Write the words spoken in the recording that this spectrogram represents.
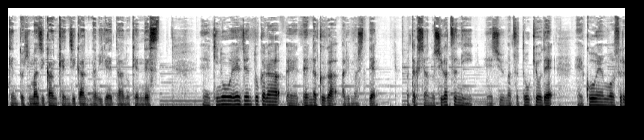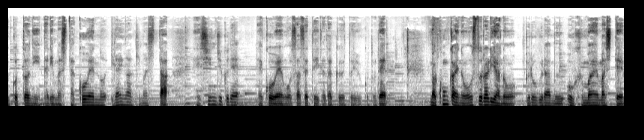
ケント暇時間兼時間ナビゲーターのケンです、えー、昨日エージェントから、えー、連絡がありまして私あの4月に、えー、週末東京で、えー、講演をすることになりました講演の依頼が来ました、新宿で、えー、講演をさせていただくということでまあ、今回のオーストラリアのプログラムを踏まえまして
